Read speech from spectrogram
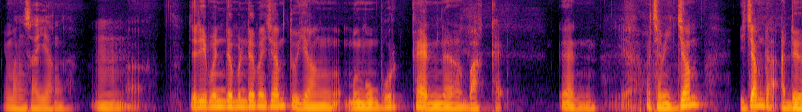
memang sayang lah. Hmm. Jadi benda-benda macam tu yang menguburkan uh, bakat kan. Ya. Macam Ijam, Ijam dah ada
